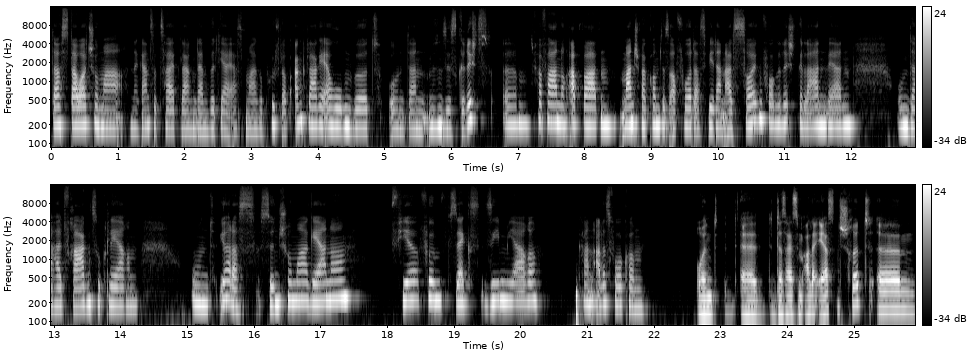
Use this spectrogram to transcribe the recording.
Das dauert schon mal eine ganze Zeit lang. Dann wird ja erstmal geprüft, ob Anklage erhoben wird und dann müssen sie das Gerichtsverfahren noch abwarten. Manchmal kommt es auch vor, dass wir dann als Zeugen vor Gericht geladen werden, um da halt Fragen zu klären. Und ja, das sind schon mal gerne vier, fünf, sechs, sieben Jahre. Kann alles vorkommen. Und äh, das heißt, im allerersten Schritt ähm,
